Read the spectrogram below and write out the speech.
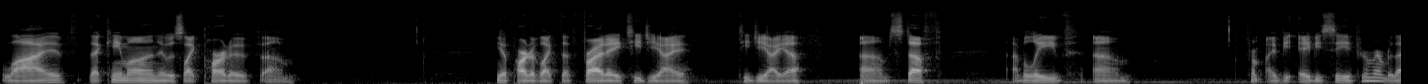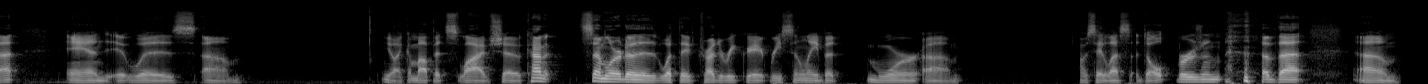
live that came on. It was like part of um, you know part of like the Friday TGI TGIF um, stuff, I believe um, from ABC if you remember that, and it was um, you know like a Muppets live show, kind of similar to what they've tried to recreate recently, but more, um, I would say, less adult version of that. Um,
